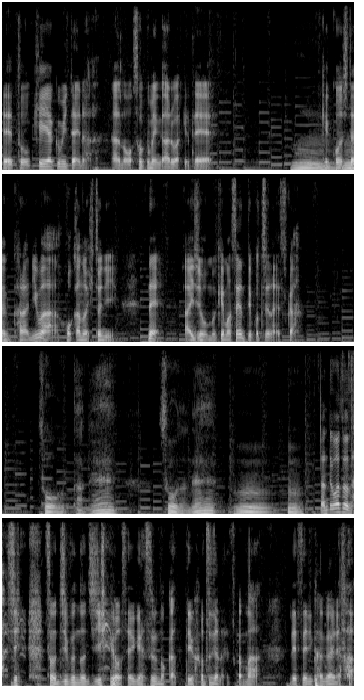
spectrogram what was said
えっ、と、契約みたいな、あの、側面があるわけで、うん結婚したからには他の人にね、愛情を向けませんっていうことじゃないですか。そうだね。そうだね。うんうん。なんでわざわざじ その自分の自由を制限するのかっていうことじゃないですか。まあ冷静に考えれば。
